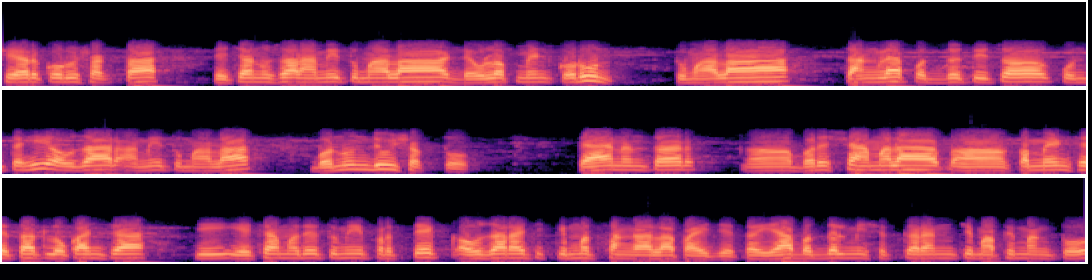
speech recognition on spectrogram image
शेअर करू शकता. त्याच्यानुसार आम्ही तुम्हाला डेव्हलपमेंट करून तुम्हाला चांगल्या पद्धतीचं कोणतंही अवजार आम्ही तुम्हाला बनवून देऊ शकतो. त्यानंतर बरेचशा बरेचसे आम्हाला कमेंट्स येतात लोकांच्या. की याच्यामध्ये तुम्ही प्रत्येक अवजाराची किंमत सांगायला पाहिजे. तर याबद्दल मी शेतकऱ्यांची माफी मागतो.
